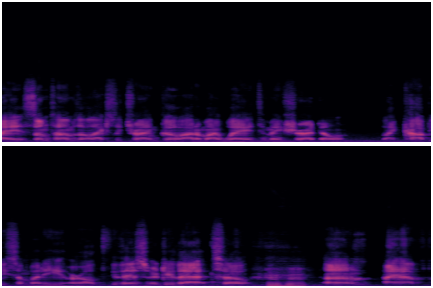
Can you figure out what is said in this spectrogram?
I sometimes I'll actually try and go out of my way to make sure I don't like copy somebody or I'll do this or do that. So Mm-hmm. um, I have,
